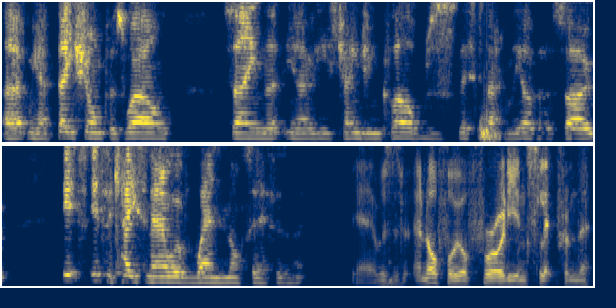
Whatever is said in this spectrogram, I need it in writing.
Uh, we had Deschamps as well saying that you know he's changing clubs, this, that, and the other. So it's it's a case now of when, not if, isn't it? Yeah, it was an awful Freudian slip from the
